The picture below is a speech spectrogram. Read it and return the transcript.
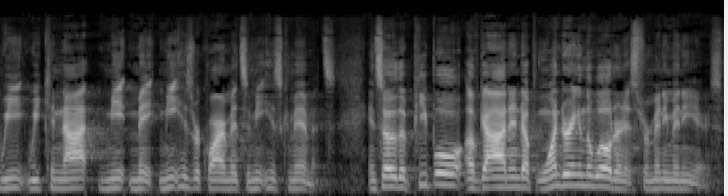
we, we cannot meet, meet his requirements and meet his commandments. And so the people of God end up wandering in the wilderness for many, many years.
